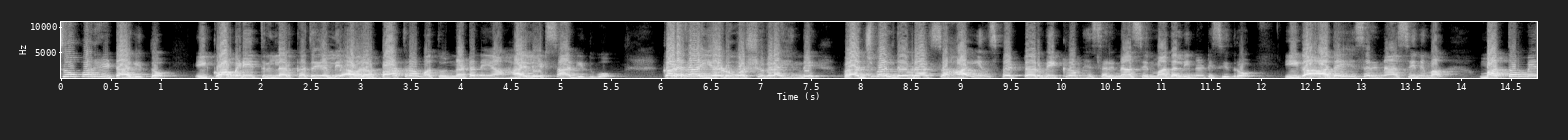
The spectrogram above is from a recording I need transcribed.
super hit ಆಗಿತ್ತು. ಈ ಕಾಮಿಡಿ ಥ್ರಿಲ್ಲರ್ ಕಥೆಯಲ್ಲಿ ಅವರ ಪಾತ್ರ ಮತ್ತು ನಟನೆಯ ಹೈಲೈಟ್ಸ್ ಆಗಿದ್ವು. ಕಳೆದ ಎರಡು ವರ್ಷಗಳ ಹಿಂದೆ ಪ್ರಜ್ವಲ್ ದೇವರಾಜ್ ಸಹ ಇನ್ಸ್ಪೆಕ್ಟರ್ ವಿಕ್ರಮ್ ಹೆಸರಿನ ಸಿನಿಮಾದಲ್ಲಿ ನಟಿಸಿದ್ರು. ಈಗ ಅದೇ ಹೆಸರಿನ ಸಿನಿಮಾ ಮತ್ತೊಮ್ಮೆ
